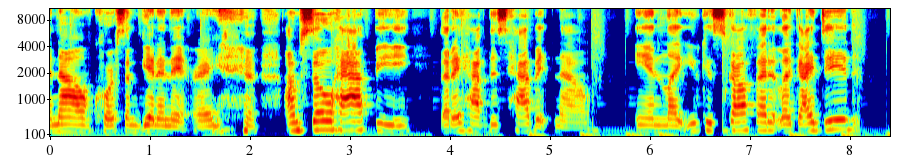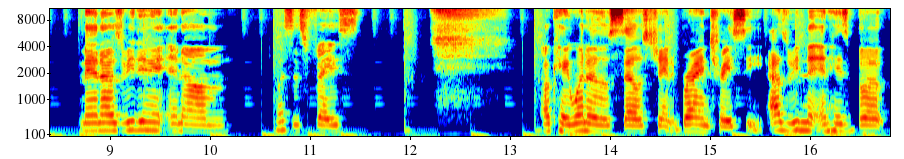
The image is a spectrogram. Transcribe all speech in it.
and now, of course, I'm getting it, right? I'm so happy that I have this habit now. And like you can scoff at it like I did. Man, I was reading it in um what's his face? Okay, one of those sales Brian Tracy. I was reading it in his book,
